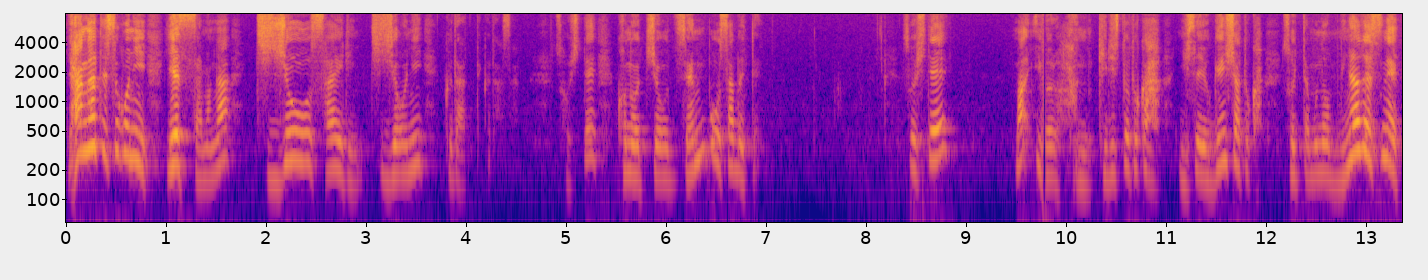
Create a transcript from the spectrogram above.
やがてそこにイエス様が地上再臨地上に下ってくださるそしてこの地を全部治めてそして、まあ、いわゆる反キリストとか偽預言者とかそういったものを皆ですね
